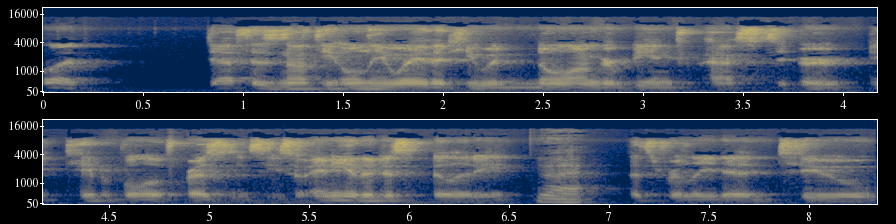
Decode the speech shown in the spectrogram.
But death is not the only way that he would no longer be incapacitated or capable of presidency. So any other disability right. that's related to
